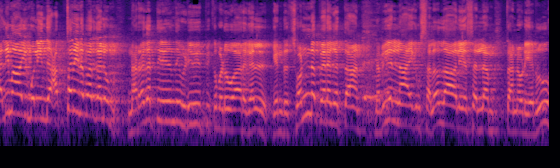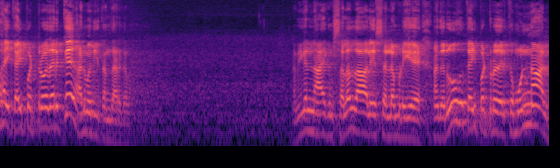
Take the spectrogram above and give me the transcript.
கலிமாவை மொழிந்த அத்தனை நபர்களும் நரகத்திலிருந்து விடுவிப்பிக்கப்படுவார்கள். என்று சொன்ன பிறகுதான் நபிகள் நாயகம் ஸல்லல்லாஹு அலைஹி செல்லம் தன்னுடைய ரூஹை கைப்பற்றுவதற்கு அனுமதி தந்தார்களாம். நபிகள் நாயகம் ஸல்லல்லாஹு அலைஹி செல்லமுடைய அந்த ரூஹு கைப்பற்றுவதற்கு முன்னால்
